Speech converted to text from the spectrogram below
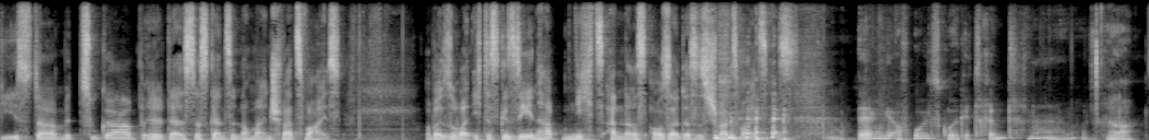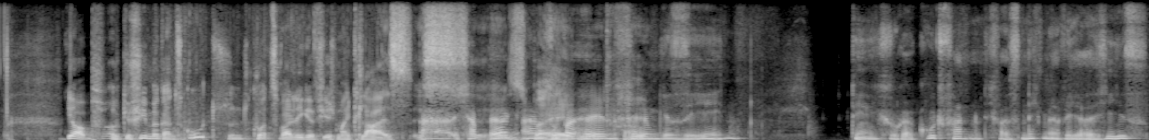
die es da mit zugab. Äh, da ist das Ganze noch mal in Schwarz-Weiß. Aber soweit ich das gesehen habe, nichts anderes, außer dass es schwarz-weiß ist. Irgendwie auf Oldschool getrimmt. Na, ja. Ja, pf, gefiel mir ganz gut. Sind kurzweilige Filme. Ich meine, klar, ist. ist ah, ich habe äh, irgendeinen Superheldenfilm gesehen, den ich sogar gut fand und ich weiß nicht mehr, wie er hieß.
